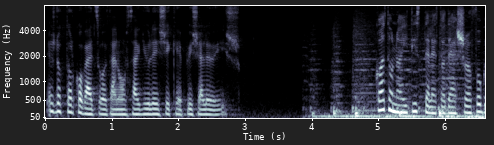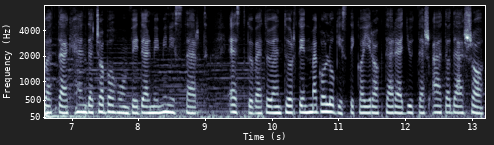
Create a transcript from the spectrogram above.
és dr. Kovács Zoltán országgyűlési képviselő is. Katonai tiszteletadással fogadták Hende Csaba honvédelmi minisztert, ezt követően történt meg a logisztikai raktár együttes átadása.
